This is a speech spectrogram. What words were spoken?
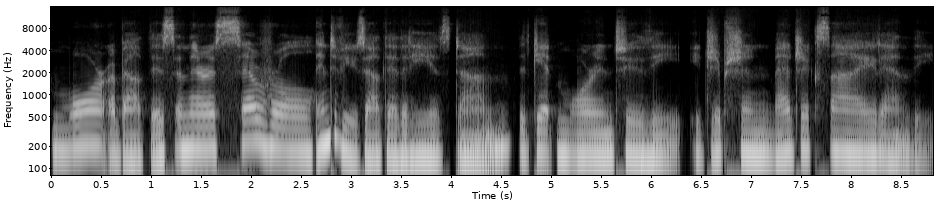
more about this. And there are several interviews out there that he has done that get more into the Egyptian magic side and the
